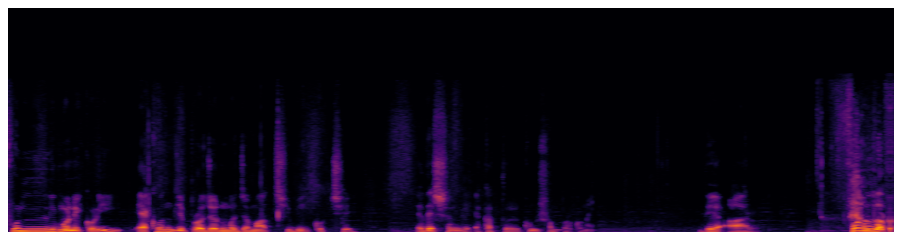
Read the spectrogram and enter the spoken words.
ফুললি মনে করি এখন যে প্রজন্ম জামাত শিবির করছে এদের সঙ্গে একাত্তরের কোনো সম্পর্ক নাই। দে আর সম্পর্ক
